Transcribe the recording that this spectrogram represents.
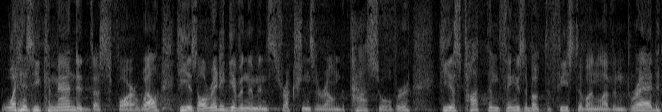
What has he commanded thus far? Well, he has already given them instructions around the Passover. He has taught them things about the Feast of Unleavened Bread.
